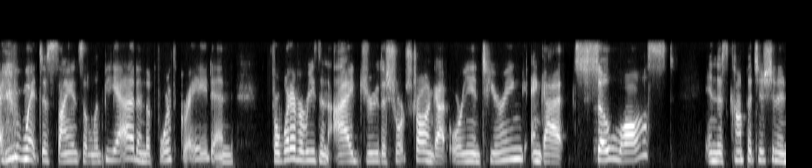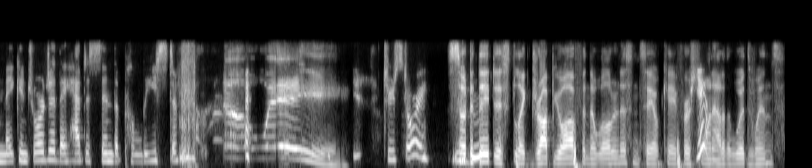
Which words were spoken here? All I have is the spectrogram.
I went to science olympiad in the fourth grade and for whatever reason I drew the short straw and got orienteering and got so lost in this competition in Macon, Georgia, they had to send the police to. Find no way. True story. So Mhm. did they just like drop you off in the wilderness and say, "Okay, first Yeah. one out of the woods wins"?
